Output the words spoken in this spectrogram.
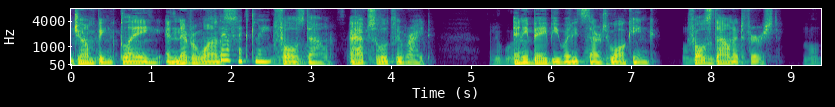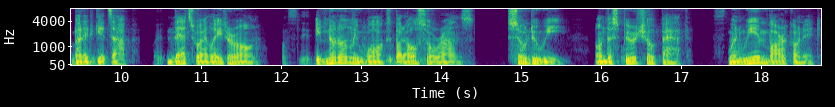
jumping, playing, and never once Perfectly. falls down? Absolutely right. Any baby, when it starts walking, falls down at first, but it gets up. That's why later on, it not only walks but also runs. So do we, on the spiritual path. When we embark on it,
